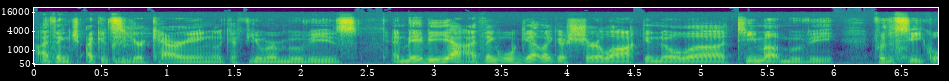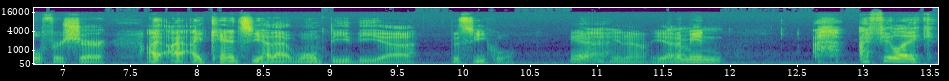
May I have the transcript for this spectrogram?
I think I could see her carrying like a few more movies, and maybe yeah, I think we'll get like a Sherlock and Nola team up movie for the sequel for sure. I I, I can't see how that won't be the uh, the sequel. Yeah. You know, yeah. And I mean, I feel like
